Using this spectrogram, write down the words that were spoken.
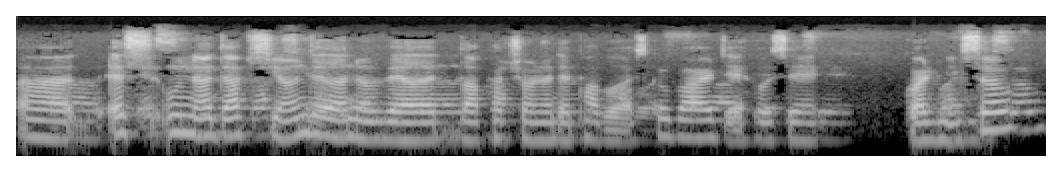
Ah, es una adaptación de la novela La patrona de Pablo Escobar de José Guarnizo.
